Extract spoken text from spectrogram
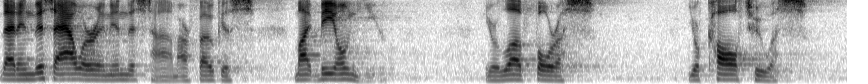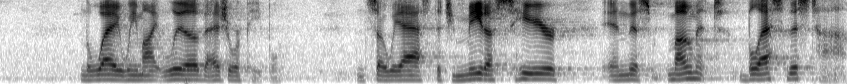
That in this hour and in this time, our focus might be on you, your love for us, your call to us the way we might live as your people. And so we ask that you meet us here in this moment. Bless this time.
